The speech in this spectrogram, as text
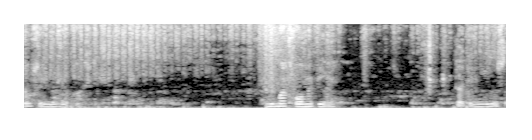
ด้วยเขายังยังไม่เฉ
